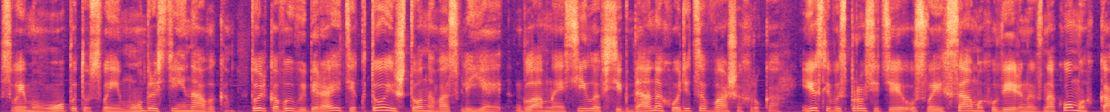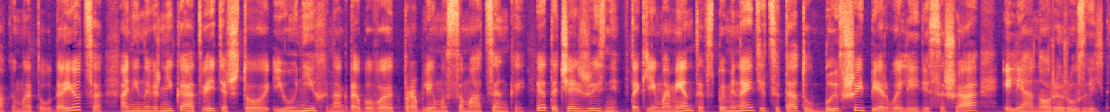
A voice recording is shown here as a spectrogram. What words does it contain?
своему опыту, своей мудрости и навыкам. Только вы выбираете, кто и что на вас влияет. Главная сила всегда находится в ваших руках. Если вы спросите спросите у своих самых уверенных знакомых, как им это удается, они наверняка ответят, что и у них иногда бывают проблемы с самооценкой. Это часть жизни. В такие моменты вспоминайте цитату бывшей первой леди США Элеоноры Рузвельт.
